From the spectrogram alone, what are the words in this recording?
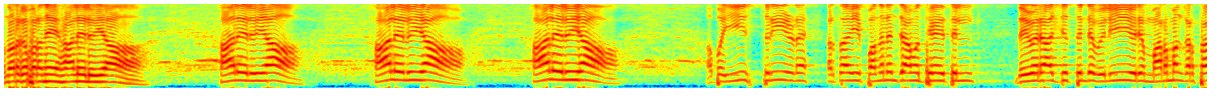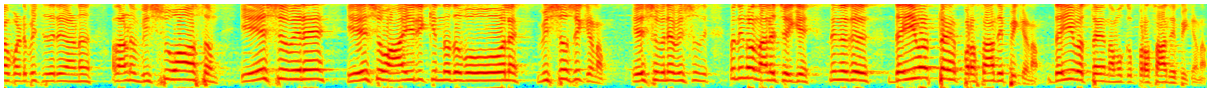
ഒന്നൊക്കെ പറഞ്ഞേ ഹാലേ ലുയാ ഹാലേ ലുയാ ഹാലേ ലുയാ ഹാലേ ലുയാ അപ്പൊ ഈ സ്ത്രീയുടെ കർത്താവ് ഈ പതിനഞ്ചാം അധ്യായത്തിൽ ദൈവരാജ്യത്തിന്റെ വലിയൊരു മർമ്മം കർത്താവ് പഠിപ്പിച്ചു തരികയാണ്. അതാണ് വിശ്വാസം. യേശുവിനെ യേശു ആയിരിക്കുന്നത് പോലെ വിശ്വസിക്കണം. യേശുവിനെ വിശ്വസി ഇപ്പൊ നിങ്ങൾ ആലോചിക്കേ. നിങ്ങൾക്ക് ദൈവത്തെ പ്രസാദിപ്പിക്കണം. ദൈവത്തെ നമുക്ക് പ്രസാദിപ്പിക്കണം.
